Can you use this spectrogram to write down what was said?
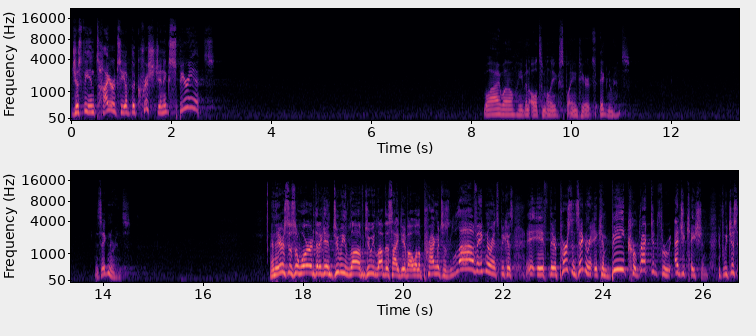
just the entirety of the Christian experience. Why? Well, even ultimately explained here, it's ignorance. It's ignorance. And there's this a word that again, do we love? Do we love this idea of, oh, well, the pragmatists love ignorance because if the person's ignorant, it can be corrected through education if we just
